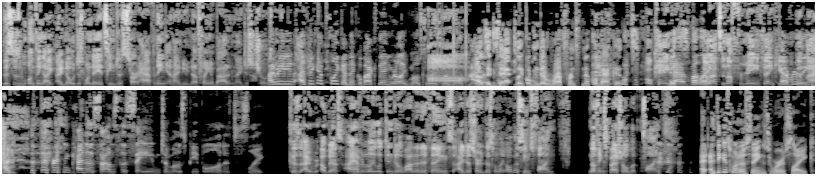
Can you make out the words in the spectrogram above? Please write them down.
This is one thing I, I know. Just one day it seemed to start happening, and I knew nothing about it, and I just chose. I mean, I think into it's like a Nickelback thing where like most of their songs all Ah. kind I of was exactly going to reference Nickelback. It's. Okay, Yeah, but, like, no, that's enough for me. Thank you. everything kind of, everything kind of sounds the same to most people, and it's just like Because I'll be honest, I haven't really looked into a lot of the things. I just heard this one, like, oh, this seems fine. Nothing special, but fine. I, I think it's one of those things where it's like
